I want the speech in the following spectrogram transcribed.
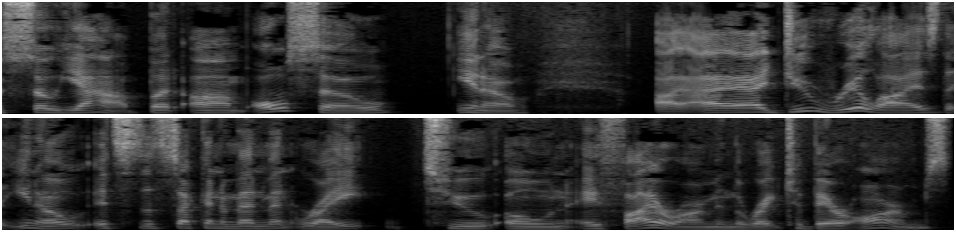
so yeah, but um, also you know. I, I do realize that, you know, it's the Second Amendment right to own a firearm and the right to bear arms.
